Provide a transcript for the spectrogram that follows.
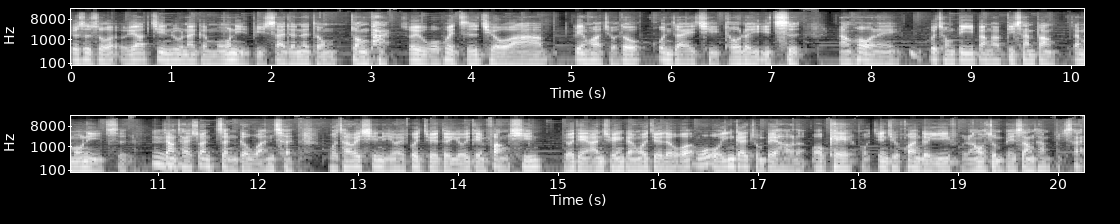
就是说，我要进入那个模拟比赛的那种状态，所以我会直球啊、变化球都混在一起投了一次，然后呢，会从第一棒到第三棒再模拟一次，这样才算整个完成，我才会心里会会觉得有一点放心，有一点安全感，会觉得我我我应该准备好了，OK，我进去换个衣服，然后准备上场比赛。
